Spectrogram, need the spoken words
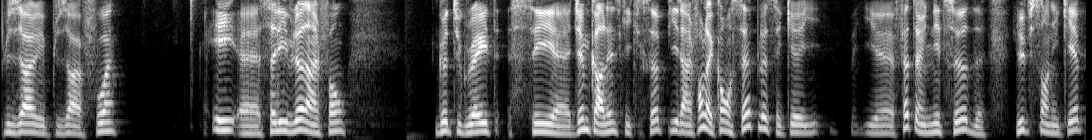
plusieurs et plusieurs fois. Et euh, ce livre-là, dans le fond, Good to Great, c'est euh, Jim Collins qui écrit ça. Puis dans le fond, le concept, c'est qu'il a fait une étude, lui et son équipe,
